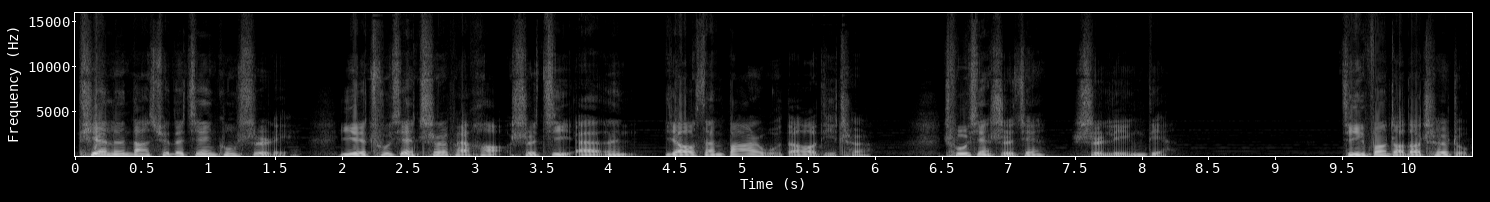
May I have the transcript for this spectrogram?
天伦大学的监控室里也出现车牌号是 G I N 幺三八二五的奥迪车，出现时间是零点。警方找到车主，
